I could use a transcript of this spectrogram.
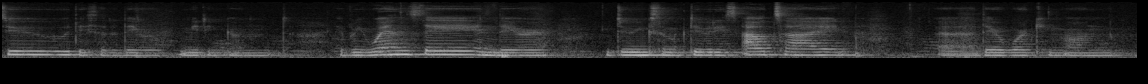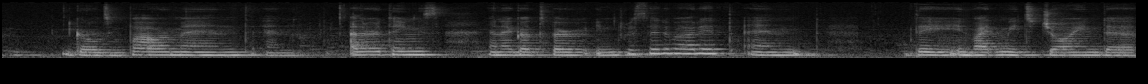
do. They said that they were meeting on every Wednesday, and they're doing some activities outside. Uh, they're working on girls' empowerment and other things, and I got very interested about it. And they invited me to join the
